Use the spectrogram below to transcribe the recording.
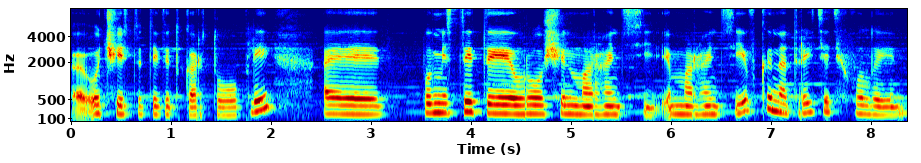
е, очистити від картоплі, помістити у розчин марганці- марганцівки на 30 хвилин.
